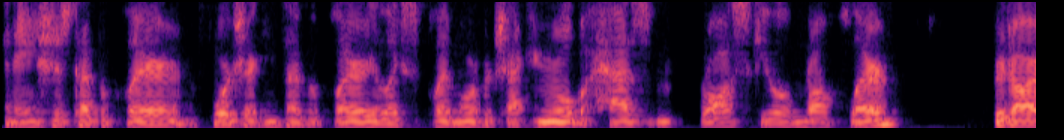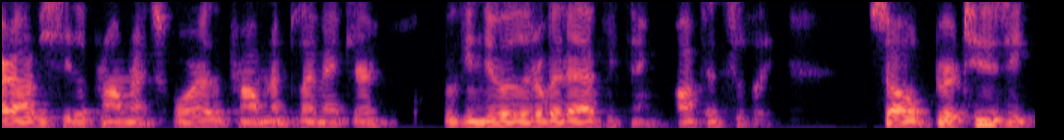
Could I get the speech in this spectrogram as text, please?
tenacious type of player, a forechecking type of player. He likes to play more of a checking role, but has some raw skill and raw flair. Bedard, obviously, the prominent scorer, the prominent playmaker, who can do a little bit of everything offensively. So Bertuzzi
